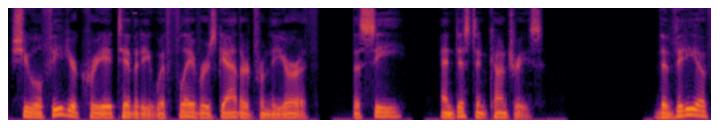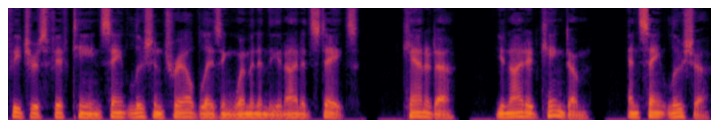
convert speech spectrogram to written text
She will feed your creativity with flavors gathered from the earth, the sea, and distant countries. The video features 15 St. Lucian trailblazing women in the United States, Canada, United Kingdom, and St. Lucia.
